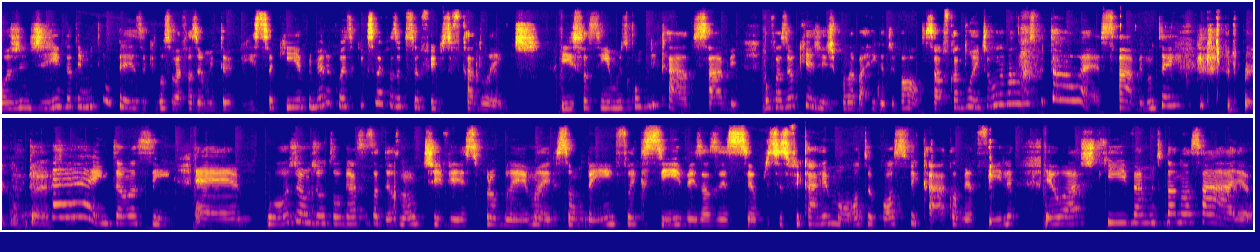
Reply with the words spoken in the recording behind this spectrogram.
Hoje em dia ainda tem muita empresa que você vai fazer uma entrevista que a primeira coisa, o que você vai fazer com seu filho se ficar doente? E isso, assim, é muito complicado, sabe? Vou fazer o que, gente? Pôr na barriga de volta? Se ela ficar doente, eu vou levar no hospital, é, sabe? Não tem. Que tipo de pergunta é essa? É, então, assim, é, hoje onde eu tô, graças a Deus, não tive esse problema. Eles são bem flexíveis. Às vezes, se eu preciso ficar remoto, eu posso ficar com a minha filha. Eu acho que vai muito da nossa área.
